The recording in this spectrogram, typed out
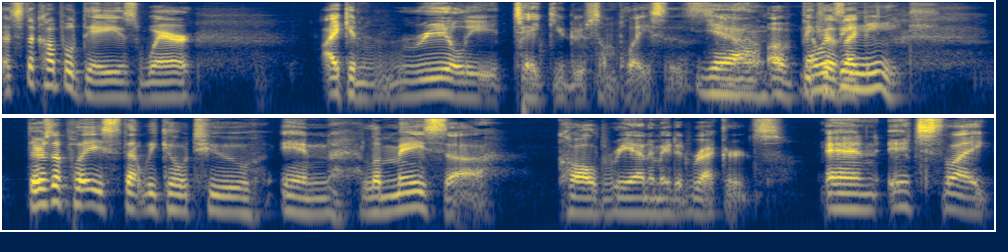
just a couple days where I can really take you to some places. you yeah. know, uh, that would because be like neat. there's a place that we go to in La Mesa called Reanimated Records. And it's like,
